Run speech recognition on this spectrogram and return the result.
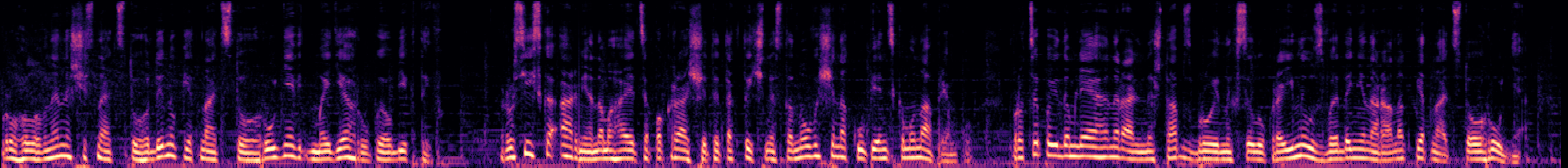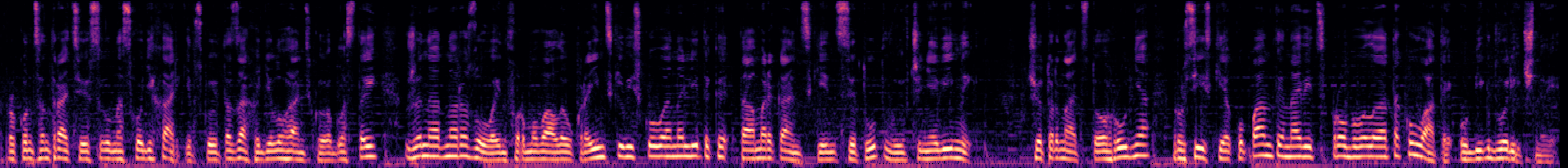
Про головне на 16 годину 15 грудня від медіагрупи Об'єктив. Російська армія намагається покращити тактичне становище на Куп'янському напрямку. Про це повідомляє Генеральний штаб Збройних сил України у зведенні на ранок 15 грудня. Про концентрацію сил на сході Харківської та заході Луганської областей вже неодноразово інформували українські військові аналітики та Американський інститут вивчення війни. 14 грудня російські окупанти навіть спробували атакувати у бік дворічної.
